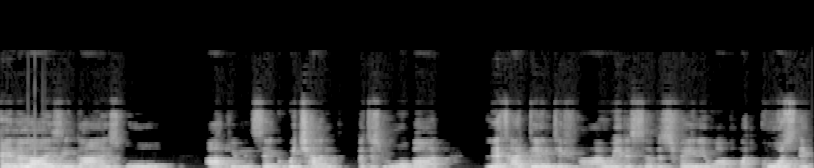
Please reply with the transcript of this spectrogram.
penalizing guys or argument's sake witch hunt, but it's more about let's identify where the service failure was, what caused it,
